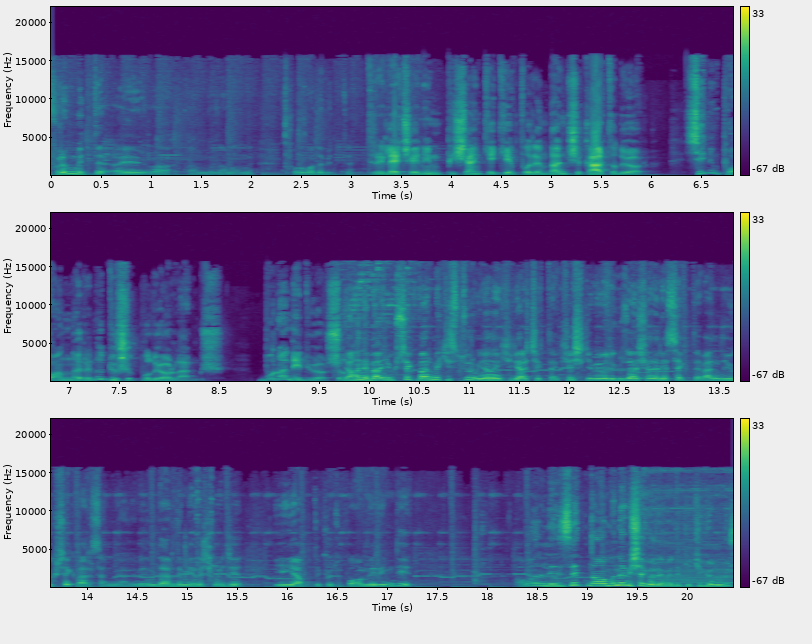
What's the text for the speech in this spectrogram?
Fırın bitti. Eyvah tam da zamanlı. Çorba da bitti. Trileçenin pişen keki fırından çıkartılıyor. Senin puanlarını düşük buluyorlarmış. Buna ne diyorsun? Yani ben yüksek vermek istiyorum inanın ki gerçekten. Keşke böyle güzel şeyler yesek de ben de yüksek versem yani. Benim derdim yarışmacı iyi yaptı kötü puan vereyim değil. Ama lezzet namına bir şey göremedik iki gündür.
